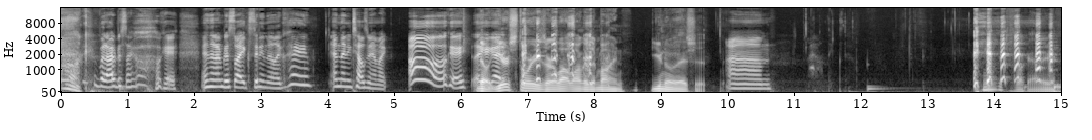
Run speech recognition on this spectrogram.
Fuck. but i'm just like oh okay and then i'm just like sitting there like okay and then he tells me i'm like oh okay like, no, your it. stories are a lot longer than mine. You know that shit. um Get the fuck out of here.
